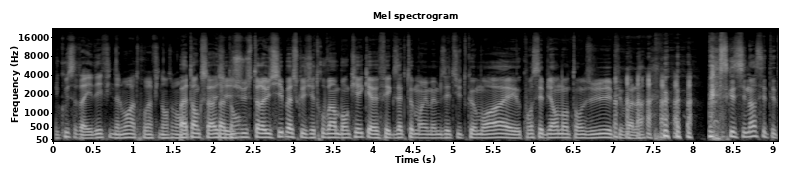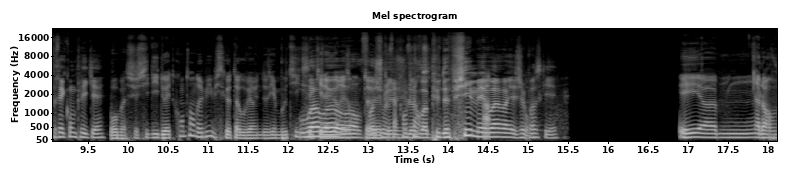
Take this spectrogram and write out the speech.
Du coup, ça t'a aidé finalement à trouver un financement? Pas tant que ça, j'ai juste réussi parce que j'ai trouvé un banquier qui avait fait exactement les mêmes études que moi et qu'on s'est bien entendu et puis voilà. parce que sinon c'était très compliqué. Bon, bah, ceci dit, il doit être content depuis puisque tu as ouvert une deuxième boutique. Ouais, c'est qu'il a eu ouais, raison ouais, de enfin, je, le- je le vois plus depuis, mais Ah. ouais, ouais, je Bon. pense qu'il Et euh, alors,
